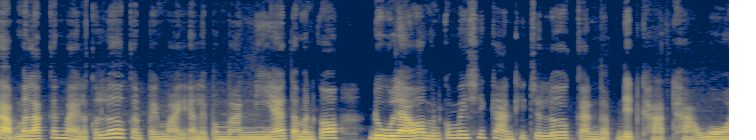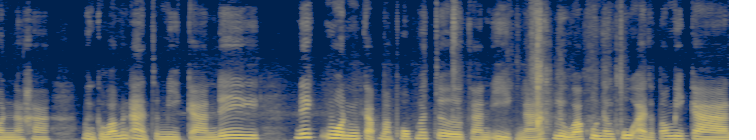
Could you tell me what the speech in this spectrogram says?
กลับมารักกันใหม่ แล้วก็เลิกกันไปใหม่อะไรประมาณนี้แต่มันก็ดูแล้วอะมันก็ไม่ใช่การที่จะเลิกกันแบบเด็ดขาดถาวรนะคะ เหมือนกับว่ามันอาจจะมีการได้ได้วนกลับมาพบมาเจอกันอีกนะ หรือว่าคุณทั้งคู่อาจจะต้องมีการ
